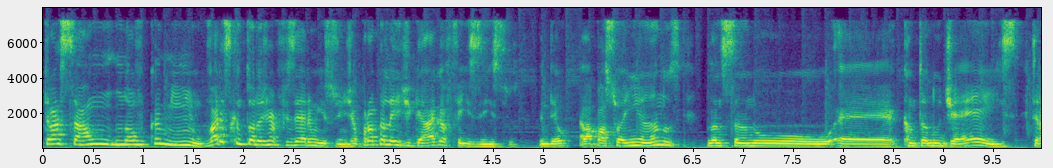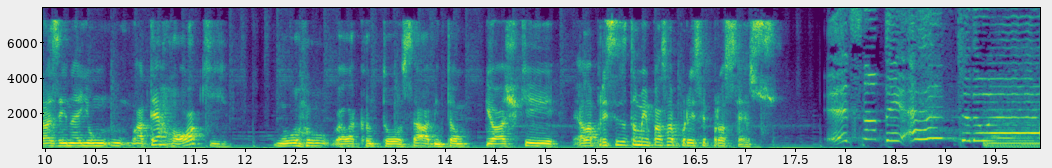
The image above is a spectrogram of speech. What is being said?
traçar um, um novo caminho. Várias cantoras já fizeram isso, gente. A própria Lady Gaga fez isso, entendeu? Ela passou aí anos lançando, é, cantando jazz, trazendo aí um, um- até rock. no- ela cantou, sabe? Então, eu acho que ela precisa também passar por esse processo. It's not the end to the world.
